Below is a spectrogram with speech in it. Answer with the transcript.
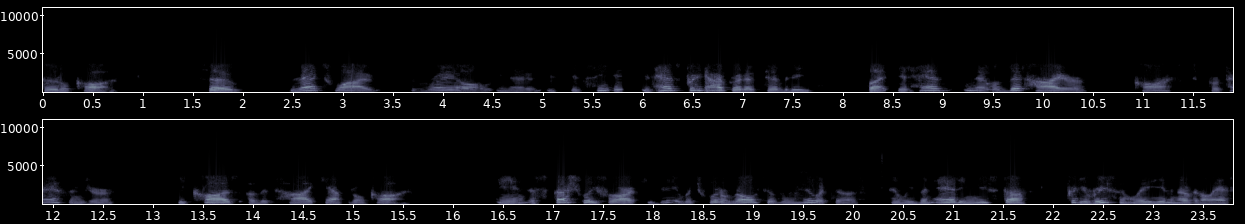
total cost. So that's why rail, you know, it, it, it, it has pretty high productivity, but it has, you know, a bit higher cost per passenger because of its high capital cost. And especially for RTD, which we're relatively new at this, and we've been adding new stuff pretty recently, even over the last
